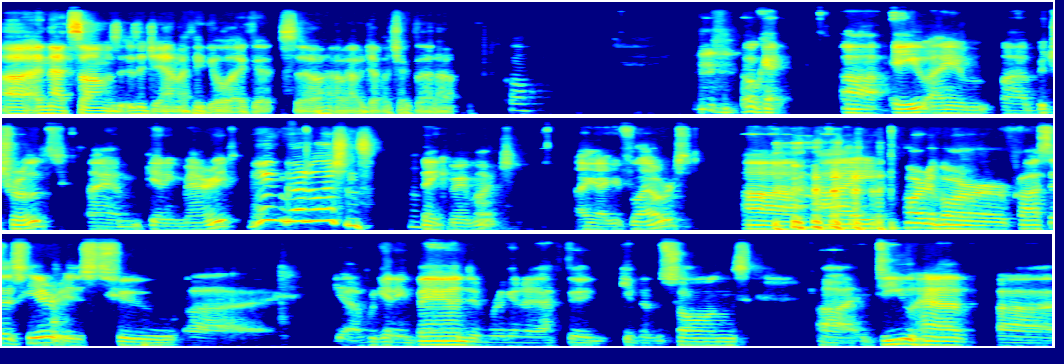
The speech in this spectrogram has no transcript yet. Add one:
Uh, and that song is, is a jam. I think you'll like it. So I, I would definitely check that out. Cool. Okay. Uh, AU, I am uh, betrothed. I am getting married. Hey, congratulations. Thank you very much. I got your flowers. Uh, I part of our process here is to uh, yeah, we're getting banned and we're gonna have to give them songs. Uh, do you have uh,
